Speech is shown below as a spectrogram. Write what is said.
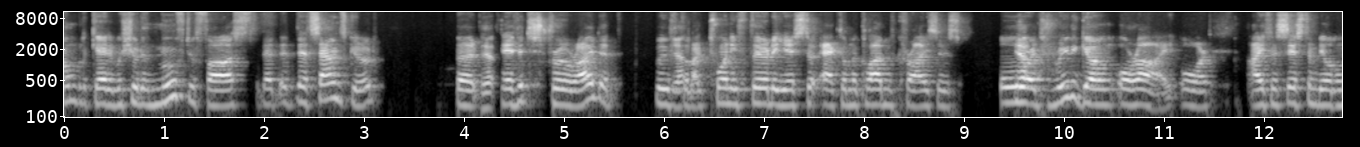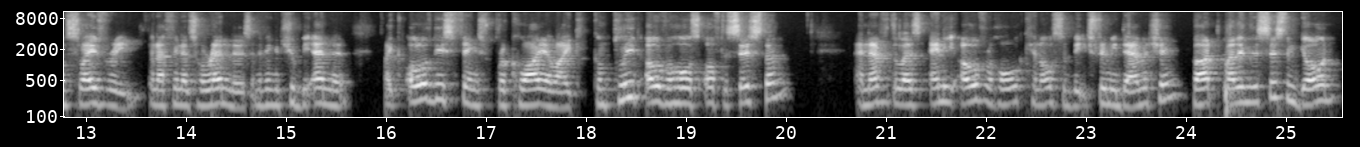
complicated. We shouldn't move too fast. That that, that sounds good, but Yeah. if it's true, right, that we've got like 20, 30 years to act on the climate crisis, or Yeah. it's really going awry, or I have a system built on slavery, and I think that's horrendous, and I think it should be ended. Like all of these things require like complete overhauls of the system, and nevertheless, any overhaul can also be extremely damaging. But letting the system go on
